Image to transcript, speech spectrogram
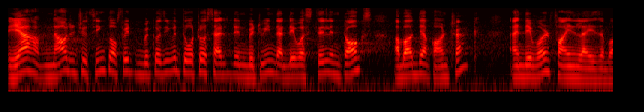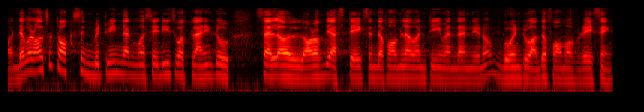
yeah, now that you think of it, because even Toto said in between that they were still in talks about their contract and they weren't finalized about. There were also talks in between that Mercedes was planning to sell a lot of their stakes in the Formula One team and then you know go into other form of racing.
